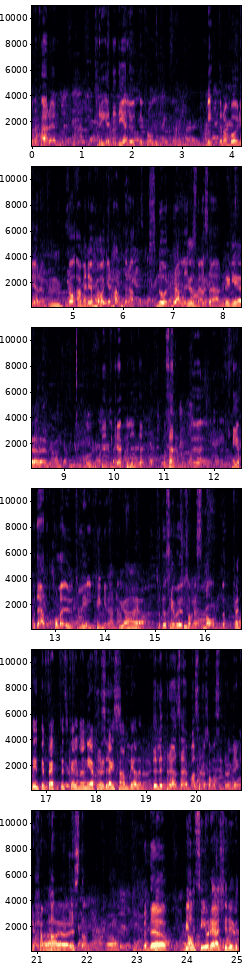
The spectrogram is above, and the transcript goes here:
Ungefär en tredjedel utifrån mitten av burgaren. Så använder jag högerhanden att snurra lite Mm. Just med så här Reglera det. och byter greppet lite. Och sen eh, knepet är att hålla ut lillfingrarna. Ja, ja. Så då ser man ut som en snobb. För att inte fettet ska rinna ner för längs handlederna. Det är lite det här, så här, man ser ut som man sitter och dricker Ja, champagne ja, just nästan. Ja. Men det... Vill ja. ni se hur det här ser ut,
